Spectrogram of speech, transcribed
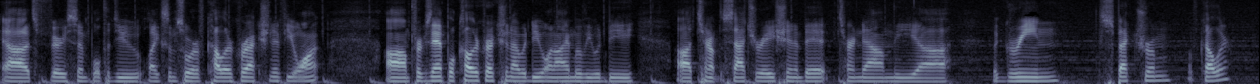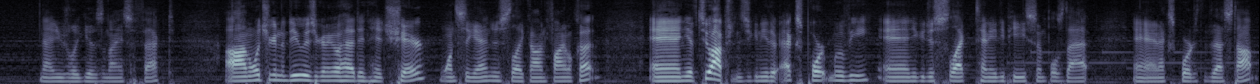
Uh, it's very simple to do like some sort of color correction if you want. Um, for example, color correction I would do on iMovie would be uh, turn up the saturation a bit, turn down the uh, the green spectrum of color. That usually gives a nice effect. Um, what you're going to do is you're going to go ahead and hit share once again, just like on Final Cut. And you have two options. You can either export movie, and you can just select 1080p, simple as that, and export it to the desktop.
